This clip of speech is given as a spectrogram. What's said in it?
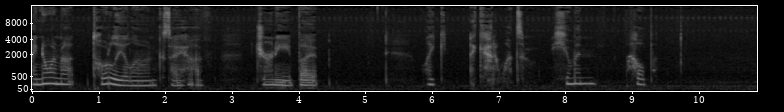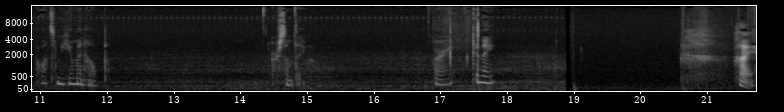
I know I'm not totally alone because I have journey, but like I kind of want some human help. Want some human help or something. All right. Good night. Hi,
